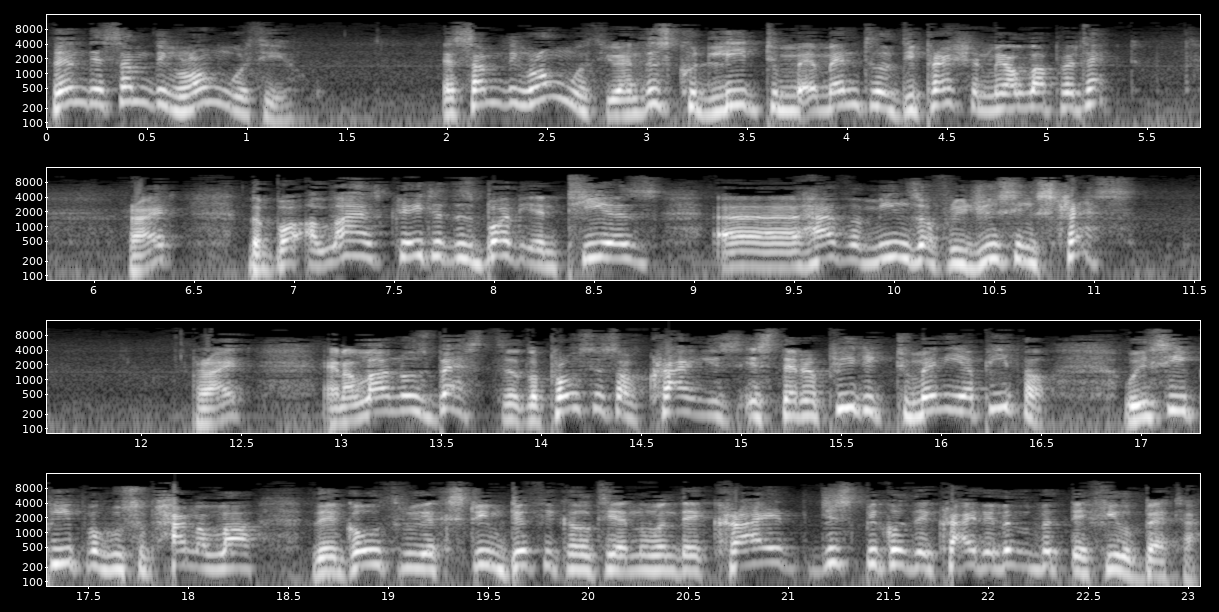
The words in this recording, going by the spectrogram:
then there's something wrong with you. There's something wrong with you, and this could lead to mental depression. May Allah protect. Right? The Allah has created this body and tears uh, have a means of reducing stress. Right? And Allah knows best that the process of crying is, is therapeutic to many a people. We see people who, subhanAllah, they go through extreme difficulty and when they cry, just because they cried a little bit, they feel better.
